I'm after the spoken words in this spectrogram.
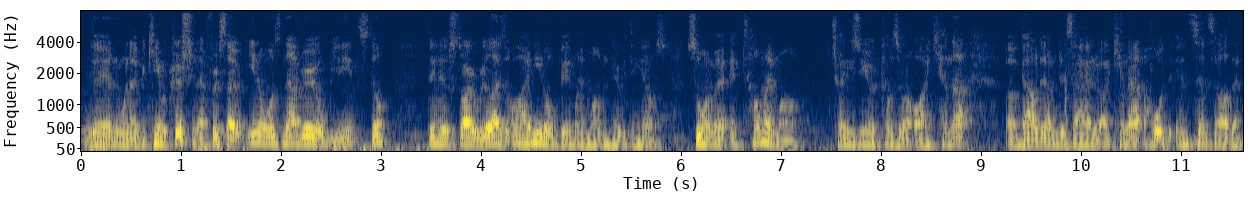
Mm. Then when I became a Christian, at first I, you know, was not very obedient still. Then I started realizing, oh, I need to obey my mom and everything else. So when I, I tell my mom, Chinese New Year comes around, oh, I cannot uh, bow down to this idol, I cannot hold the incense and all that.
